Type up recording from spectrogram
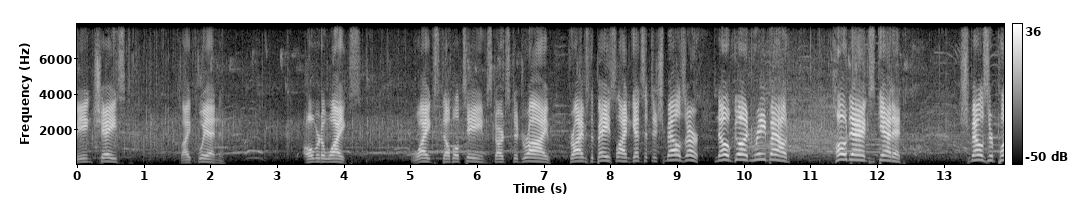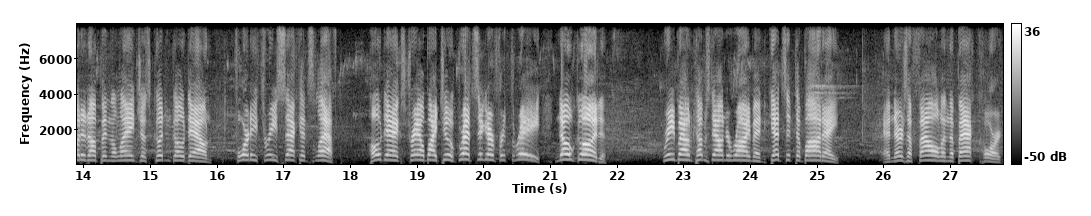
Being chased by Quinn. Over to Wykes. Wykes double team. Starts to drive. Drives the baseline. Gets it to Schmelzer. No good. Rebound. Hodags get it. Schmelzer put it up in the lane, just couldn't go down. 43 seconds left. Hodags trail by two. Gretzinger for three. No good. Rebound comes down to Ryman. Gets it to Bade. And there's a foul in the backcourt.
